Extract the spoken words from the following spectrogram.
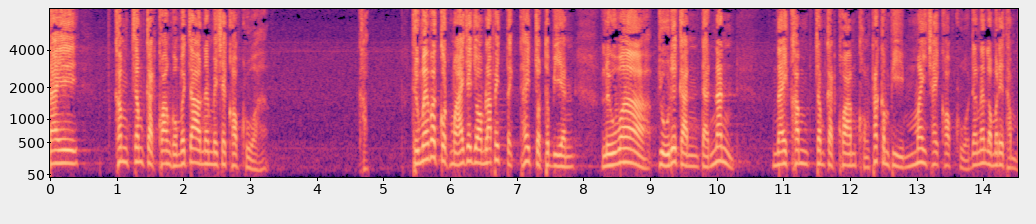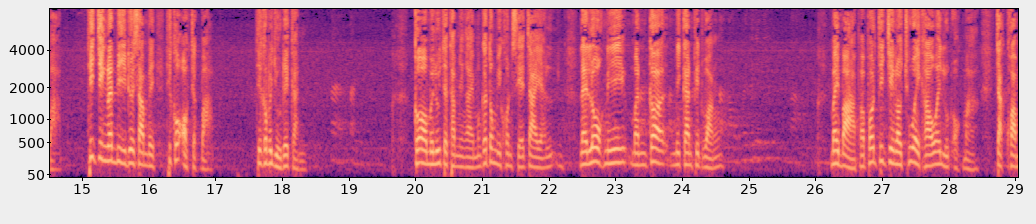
ในคำจำกัดความของพระเจ้านั้นไม่ใช่ครอบครัวครับ ถึงแม้ว่ากฎหมายจะยอมรับให้ให้จดทะเบียน หรือว่าอยู่ด้วยกัน แต่นั่นในคำจำกัดความของพระคัมภีร์ไม่ใช่ครอบครัว ดังนั้นเราไม่ได้ทำบาป ที่จริงแล้วดีด้วยซ้ำไปที่เขาออกจากบาป ที่เขาไปอยู่ด้วยกันก็ไม่รู้จะทํำยังไง มันก็ต้องมีคนเสียใจอะในโลกนี้มันก็มีการผิดหวัง ไม่บาปเพราะจริง ๆ เราช่วยเขาให้หลุดออกมา จากความ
